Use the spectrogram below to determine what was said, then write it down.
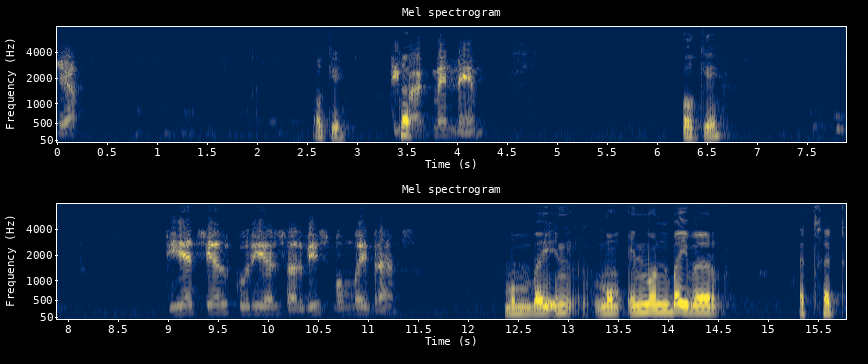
Yeah. Okay. Department name Okay. DHL Courier Service Mumbai branch. Mumbai in in Mumbai where except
